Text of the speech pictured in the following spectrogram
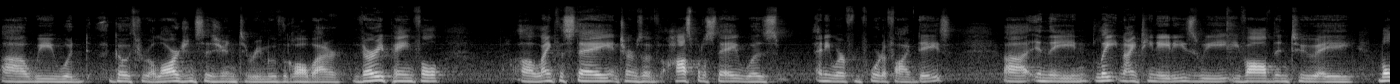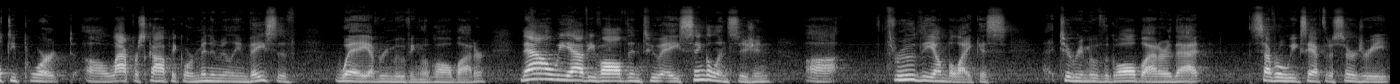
Uh, we would go through a large incision to remove the gallbladder. Very painful. Uh, length of stay in terms of hospital stay was anywhere from four to five days. Uh, in the late 1980s, we evolved into a multi-port uh, laparoscopic or minimally invasive way of removing the gallbladder. Now we have evolved into a single incision uh, through the umbilicus to remove the gallbladder that several weeks after the surgery,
